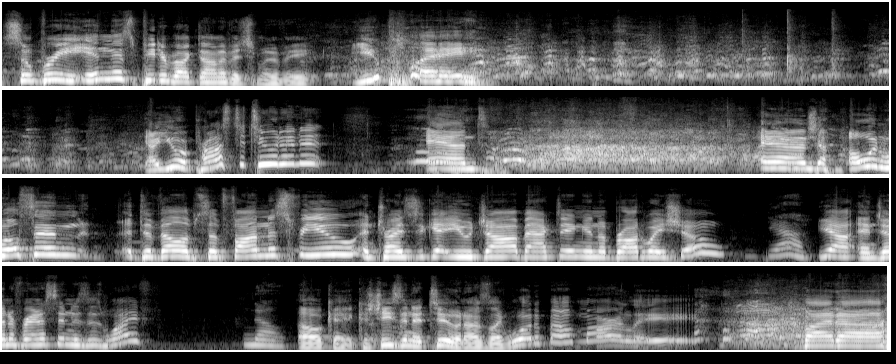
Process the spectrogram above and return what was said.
So, Brie, in this Peter Bogdanovich movie, you play. Are you a prostitute in it? And and Owen Wilson develops a fondness for you and tries to get you a job acting in a Broadway show. Yeah. Yeah, and Jennifer Aniston is his wife. No. Okay, because she's in it too, and I was like, "What about Marley?" but uh,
